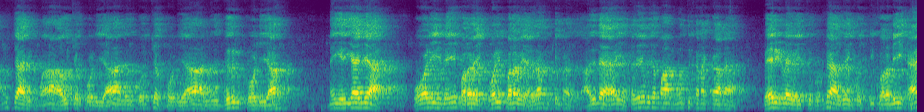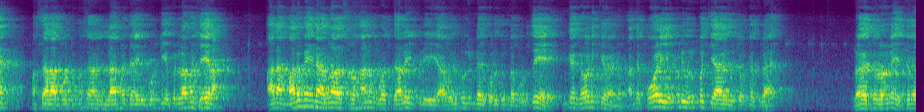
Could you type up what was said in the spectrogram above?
மூச்சா இருக்குமா? அவிச்ச கோழியா? அல்லது பொரிச்ச கோழியா? அல்லது கிரில் கோழியா? இன்னைக்கு இருக்கா இல்லையா? கோழியிலேயே பறவை கோழி பறவை அதுதான் முக்கியமானது. அதில் எத்தனையோ விதமான நூற்றுக்கணக்கான பெயர்களை வைத்துக்கொண்டு அதை கொத்தி குரடி மசாலா போட்டு மசாலா இல்லாமல் தயிர் போட்டு எப்படி இல்லாமல் செய்யலாம். ஆனால் மறுமையில் அல்லாஹ் சுகானு பொறுத்தால இப்படி விரும்புகின்ற கொடுக்கின்ற பொழுது இங்கே கவனிக்க வேண்டும். அந்த கோழி எப்படி உற்பத்தி ஆகுது சொர்க்கத்தில் உலகத்தில் உள்ள எத்தனை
